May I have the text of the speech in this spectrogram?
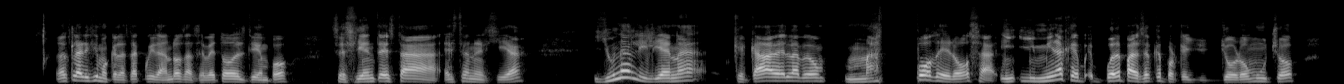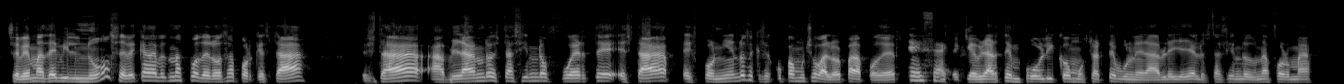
No es clarísimo que la está cuidando, o sea, se ve todo el tiempo, se siente esta, esta energía. Y una Liliana que cada vez la veo más poderosa. Y, mira que puede parecer que porque lloró mucho se ve más débil. No, se ve cada vez más poderosa porque está, está hablando, está siendo fuerte, está exponiéndose, que se ocupa mucho valor para poder eh, quebrarte en público, mostrarte vulnerable. Y ella lo está haciendo de una forma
